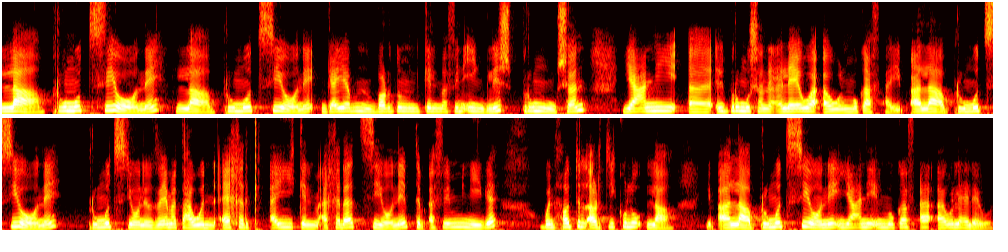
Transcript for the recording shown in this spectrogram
La promozione la promozione جاية من برضو من كلمه في ال English promotion يعني ال promotion علاوه أو المكافاه يبقى la promozione promozione وزي ما اتعودنا اخر اي كلمه اخرها zione بتبقى femminile وبنحط ال articolo la يبقى la promozione يعني المكافاه أو العلاوه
